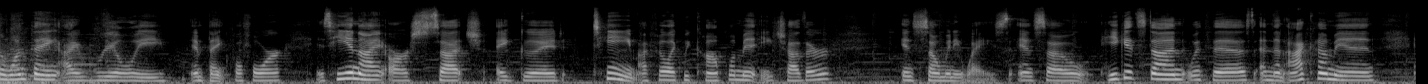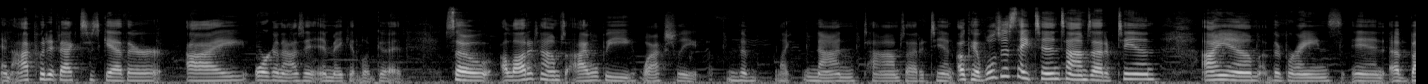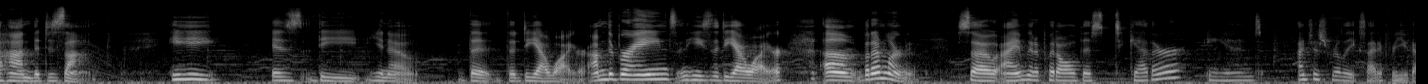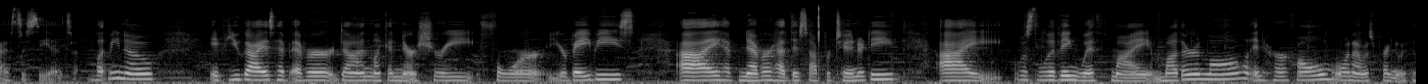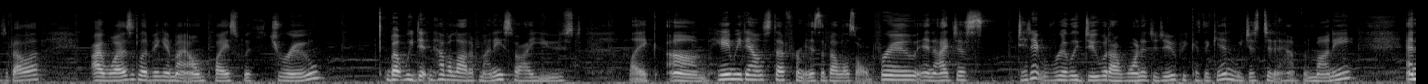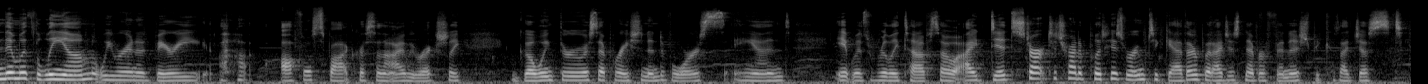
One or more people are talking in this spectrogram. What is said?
So, one thing I really am thankful for is he and I are such a good team. I feel like we complement each other in so many ways. And so he gets done with this, and then I come in and I put it back together. I organize it and make it look good. So a lot of times I will be, well, actually, the like nine times out of ten. Okay, we'll just say ten times out of ten, I am the brains and uh, behind the design he is the you know the the DIYer. I'm the brains and he's the DIYer. Um, but I'm learning. So I am going to put all this together and I'm just really excited for you guys to see it. Let me know if you guys have ever done like a nursery for your babies. I have never had this opportunity. I was living with my mother in law in her home when I was pregnant with Isabella. I was living in my own place with Drew, but we didn't have a lot of money, so I used like um, hand me down stuff from Isabella's old room, and I just didn't really do what I wanted to do because, again, we just didn't have the money. And then with Liam, we were in a very awful spot, Chris and I. We were actually going through a separation and divorce, and it was really tough. So I did start to try to put his room together, but I just never finished because I just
